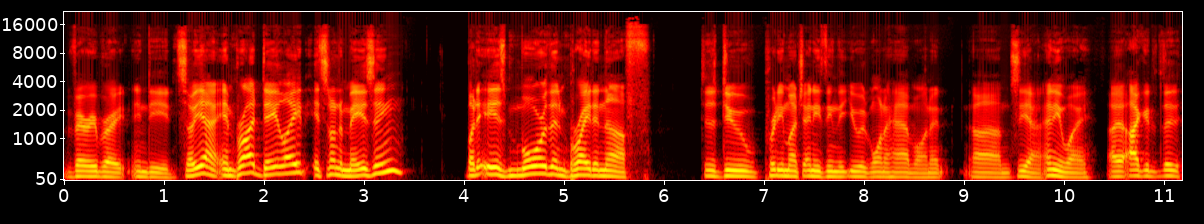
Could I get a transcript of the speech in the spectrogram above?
very bright indeed. So yeah, in broad daylight, it's not amazing, but it is more than bright enough to do pretty much anything that you would want to have on it. Um, so yeah. Anyway, I, I could the,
